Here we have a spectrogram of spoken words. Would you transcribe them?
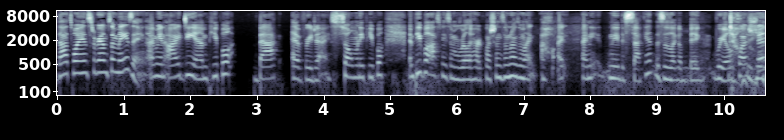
that's why Instagram's amazing. I mean, I DM people back every day. So many people. And people ask me some really hard questions. Sometimes I'm like, oh, I, I need, need a second. This is like a big, real question.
